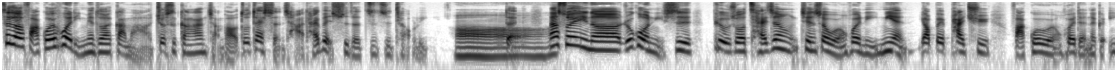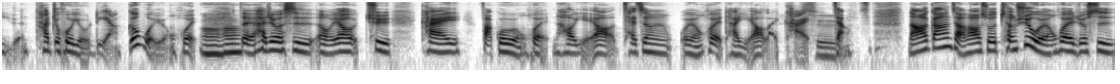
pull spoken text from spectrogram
这个法规会里面都在干嘛？就是刚刚讲到都在审。查台北市的自治条例啊，对，那所以呢，如果你是譬如说财政建设委员会里面要被派去法规委员会的那个议员，他就会有两个委员会，嗯、对他就是哦要去开。法规委员会，然后也要财政委员会，他也要来开这样子。然后刚刚讲到说，程序委员会就是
